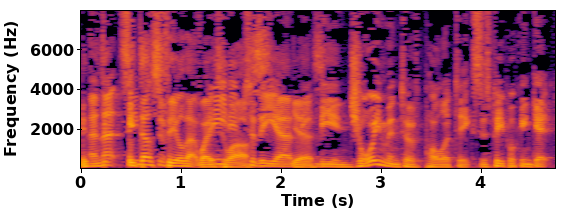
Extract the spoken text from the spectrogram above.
It- and that it does feel that way to into us, The, uh, yes. the, the enjoyment of politics is people can get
